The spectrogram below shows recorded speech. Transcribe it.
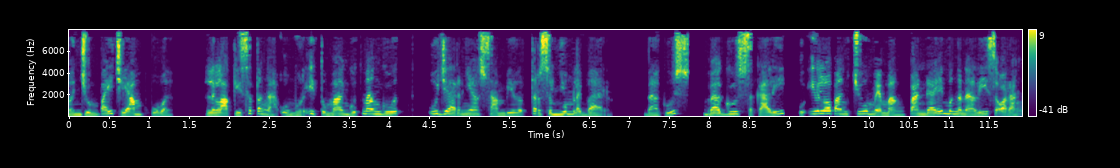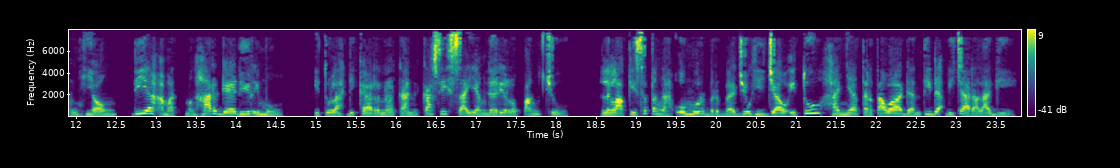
Menjumpai Ciampul. Lelaki setengah umur itu manggut-manggut, ujarnya sambil tersenyum lebar. Bagus, bagus sekali, Uilo Pangcu memang pandai mengenali seorang Eng Hyong, dia amat menghargai dirimu itulah dikarenakan kasih sayang dari Lopangcu. Lelaki setengah umur berbaju hijau itu hanya tertawa dan tidak bicara lagi.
